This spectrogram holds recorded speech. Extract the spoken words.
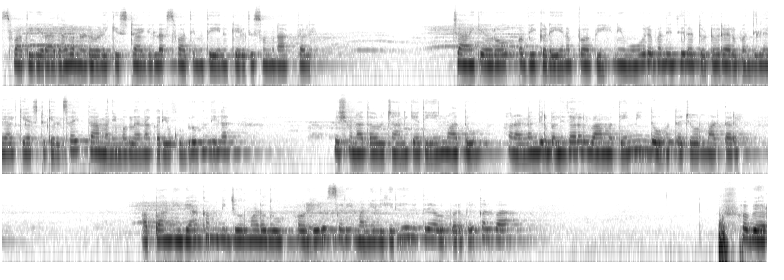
ಸ್ವಾತಿಗೆ ರಾಧಾವರ ನಡವಳಿಕೆ ಇಷ್ಟ ಆಗಿಲ್ಲ. ಸ್ವಾತಿ ಮತ್ತೆ ಏನು ಕೇಳಿದೆ ಸುಮ್ಮನಾಗ್ತಾಳೆ ಜಾನಕಿ ಅವರು ಅಭಿ ಕಡೆ, ಏನಪ್ಪ ಅಭಿ, ನೀವು ಮೂವರೇ ಬಂದಿದ್ದೀರಾ? ದೊಡ್ಡವ್ರು ಯಾರು ಬಂದಿಲ್ಲ, ಯಾಕೆ ಅಷ್ಟು ಕೆಲಸ ಇತ್ತಾ? ಮನೆ ಮಗಳನ್ನು ಕರೆಯೋಕ್ಕೊಬ್ಬರು ಬಂದಿಲ್ಲ. ವಿಶ್ವನಾಥ್ ಅವರು ಜಾನಕಿ ಅದು ಏನು ಮಾತು? ಅವ್ರ ಅಣ್ಣಂದಿರು ಬಂದಿದ್ದಾರಲ್ವಾ? ಮತ್ತೇನು ಇನ್ನಿಂದು ಅಂತ ಜೋರು ಮಾಡ್ತಾರೆ. ಅಪ್ಪ, ನೀವು ಯಾಕೆ ಅಮ್ಮನಿಗೆ ಜೋರು ಮಾಡೋದು? ಅವ್ರು ಹೇಳೋದು ಸರಿ, ಮನೆಯಲ್ಲಿ ಹಿರಿಯರಿದ್ದರೆ ಅವ್ರು ಬರಬೇಕಲ್ವಾ? ಅವ್ರ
